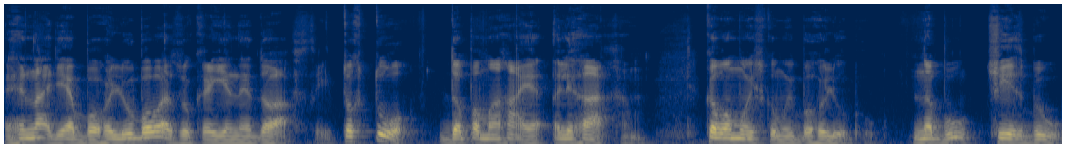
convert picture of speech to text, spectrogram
Геннадія Боголюбова з України до Австрії. То хто допомагає олігархам Коломойському і Боголюбову? Набу чи СБУ?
